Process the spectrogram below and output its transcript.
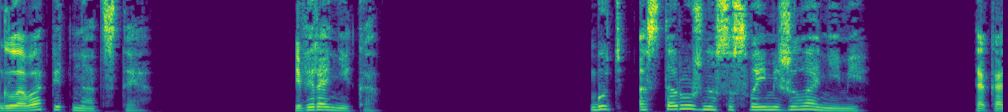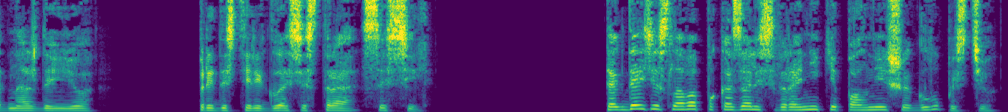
Глава 15. Вероника. Будь осторожна со своими желаниями. Так однажды ее предостерегла сестра Сесиль. Тогда эти слова показались Веронике полнейшей глупостью.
